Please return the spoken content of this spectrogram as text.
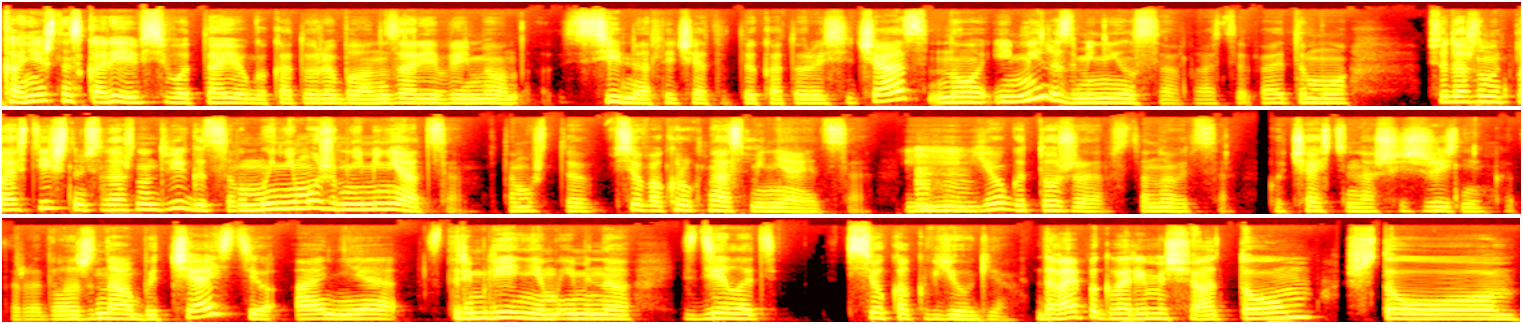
Конечно, скорее всего, та йога, которая была на заре времен, сильно отличается от той, которая сейчас, но и мир изменился, поэтому все должно быть пластичным, все должно двигаться. Мы не можем не меняться, потому что все вокруг нас меняется. И угу. йога тоже становится такой частью нашей жизни, которая должна быть частью, а не стремлением именно сделать все как в йоге. Давай поговорим еще о том, что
